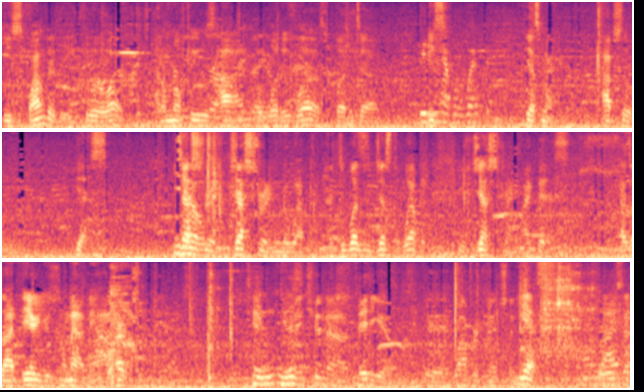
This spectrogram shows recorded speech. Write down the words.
he squandered it. He threw it away. I don't know if he was high or what it was, but uh, Did he have a weapon? Yes, ma'am. Absolutely. Yes. You know- gesturing, gesturing the weapon. It wasn't just a weapon. You're gesturing like this. As I dare you come at me, I'll hurt you. Tim, you mentioned uh, video. Uh, Robert mentioned. Yes. Where is it?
